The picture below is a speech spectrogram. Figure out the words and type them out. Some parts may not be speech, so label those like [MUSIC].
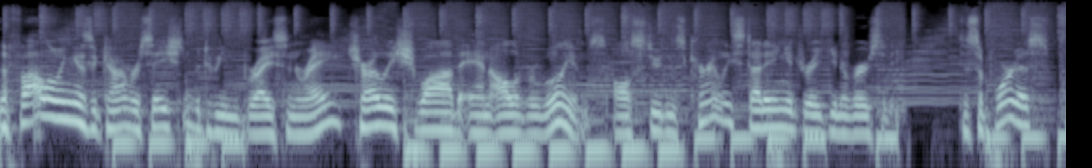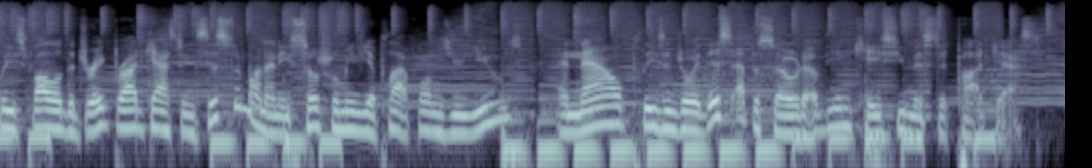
The following is a conversation between Bryson Ray, Charlie Schwab, and Oliver Williams, all students currently studying at Drake University. To support us, please follow the Drake Broadcasting System on any social media platforms you use. And now, please enjoy this episode of the In Case You Missed It podcast.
